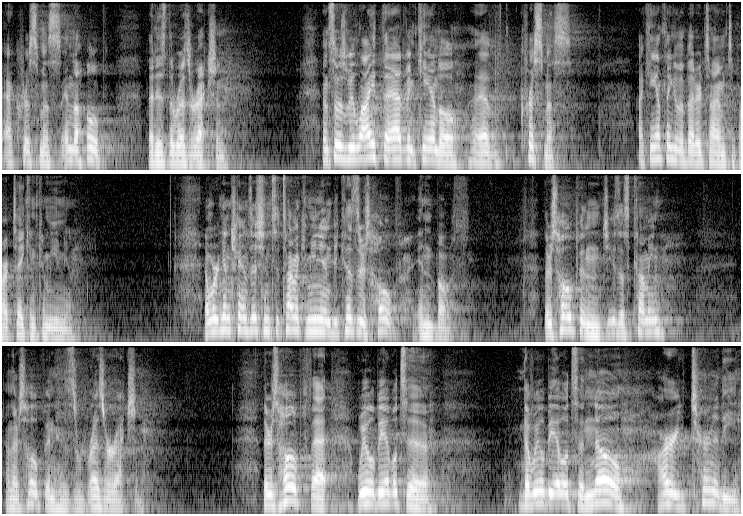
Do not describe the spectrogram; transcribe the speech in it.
at Christmas and the hope that is the resurrection. And so as we light the Advent candle of Christmas, I can't think of a better time to partake in communion. And we're going to transition to time of communion because there's hope in both. There's hope in Jesus coming, and there's hope in his resurrection. There's hope that we will be able to that we'll be able to know our eternity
